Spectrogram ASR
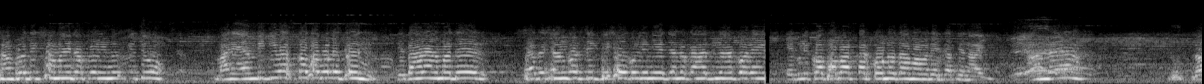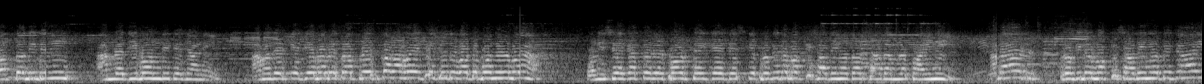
সাম্প্রতিক সময়ে ডক্টর ইউনুস কিছু মানে অ্যাম্বিগিয়াস কথা বলেছেন যে তারা আমাদের সাথে সাংঘর্ষিক বিষয়গুলি নিয়ে যেন কাজ না করে, এগুলি কথাবার্তার কোনো দাম আমাদের কাছে নাই। আমরা রক্ত দিতে আমরা জীবন দিতে জানি। আমাদেরকে যেভাবে সাপ্রেস করা হয়েছে শুধু গত পনেরো না উনিশশো একাত্তরের পর থেকে দেশকে প্রকৃতপক্ষে স্বাধীনতার স্বাদ আমরা পাইনি। আমরা প্রকৃতপক্ষে স্বাধীন হতে চাই,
